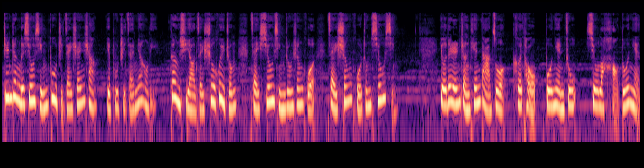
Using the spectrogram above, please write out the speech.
真正的修行不止在山上，也不止在庙里，更需要在社会中，在修行中生活，在生活中修行。有的人整天打坐、磕头、拨念珠，修了好多年，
